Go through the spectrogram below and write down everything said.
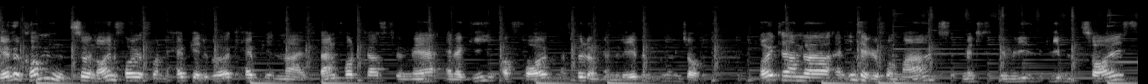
Ja, willkommen zur neuen Folge von Happy at Work, Happy in Life, dein Podcast für mehr Energie, Erfolg und Erfüllung im Leben und im Job. Heute haben wir ein Interviewformat mit dem lieben Zeus.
